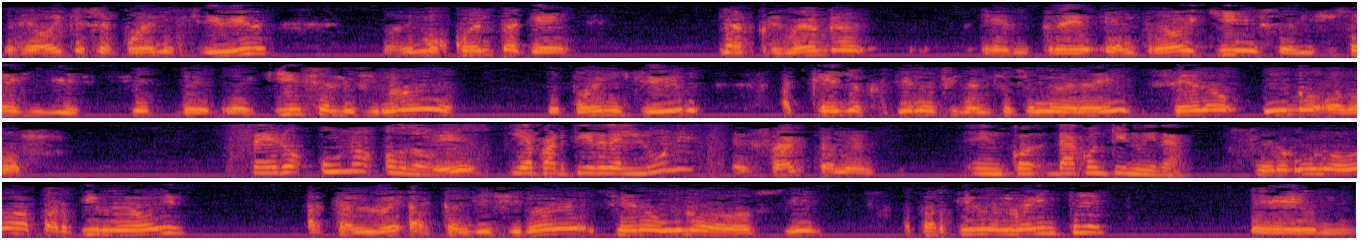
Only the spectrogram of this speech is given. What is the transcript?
desde hoy que se pueden inscribir, nos dimos cuenta que la primera, entre, entre hoy 15, 16 y 17, de, de 15 al 19, se pueden inscribir aquellos que tienen finalización de DNI 0, 1 o 2. 0, 1 o 2. Sí. Y a partir del lunes Exactamente. en da continuidad. 0, 1 o 2 a partir de hoy hasta el, hasta el 19, 0, 1 o 2. ¿sí? A partir del 20, eh,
